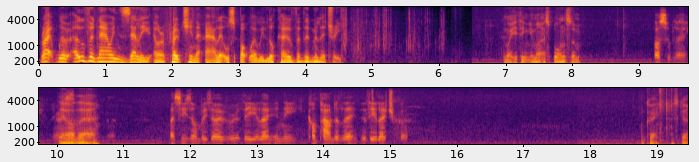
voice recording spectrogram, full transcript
Right, we're over now in Zelly, or approaching our little spot where we look over the military. What, you think you might have spawned some? Possibly. There They are there. I see zombies over at the ele- in the compound of the, of the electrical. Okay, let's go.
